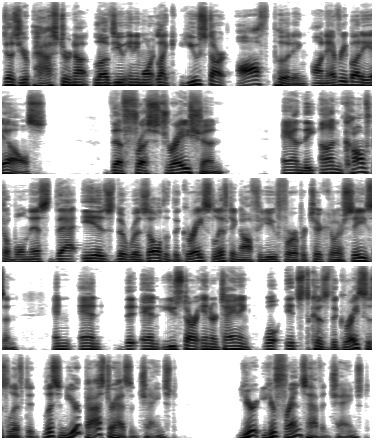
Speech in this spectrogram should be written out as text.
Does your pastor not love you anymore? Like you start off-putting on everybody else the frustration and the uncomfortableness that is the result of the grace lifting off of you for a particular season and and the, and you start entertaining. Well, it's because the grace is lifted. Listen, your pastor hasn't changed. Your your friends haven't changed,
